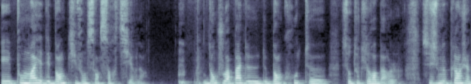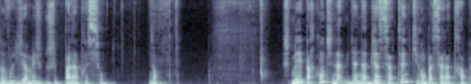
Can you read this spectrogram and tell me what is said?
Et pour moi, il y a des banques qui vont s'en sortir, là. Donc, je vois pas de, banqueroute euh, sur toute l'Europe. Si je me plante, je viendrai vous le dire, mais j'ai pas l'impression. Non. Mais par contre, il y, en a, bien certaines qui vont passer à la trappe.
